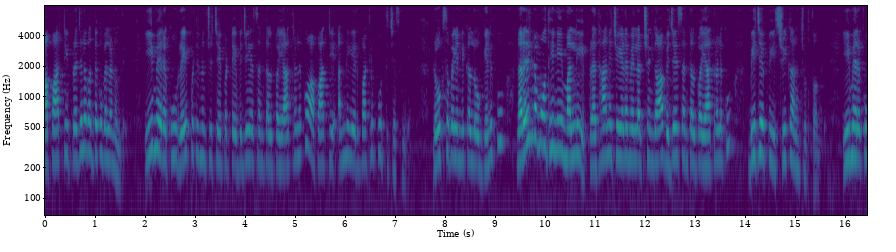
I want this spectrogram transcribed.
ఆ పార్టీ ప్రజల వద్దకు వెళ్ళనుంది. ఈ మేరకు రేపటి నుంచి చేపట్టే విజయ సంకల్ప యాత్రలకు ఆ పార్టీ అన్ని ఏర్పాట్లు పూర్తి చేసింది. లోక్సభ ఎన్నికల్లో గెలుపు నరేంద్ర మోదీని మళ్ళీ ప్రధాని చేయడమే లక్ష్యంగా విజయ సంకల్ప యాత్రలకు బీజేపీ శ్రీకారం చుడుతోంది. ఈ మేరకు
